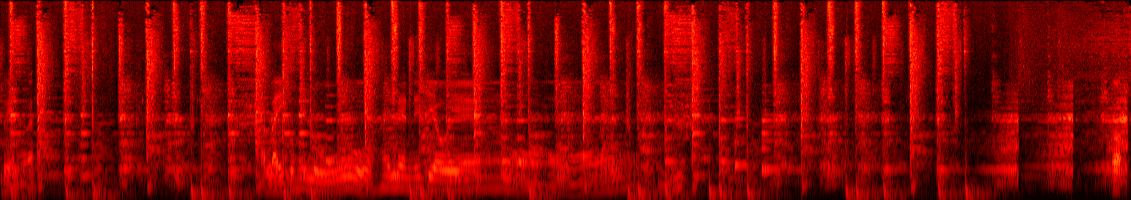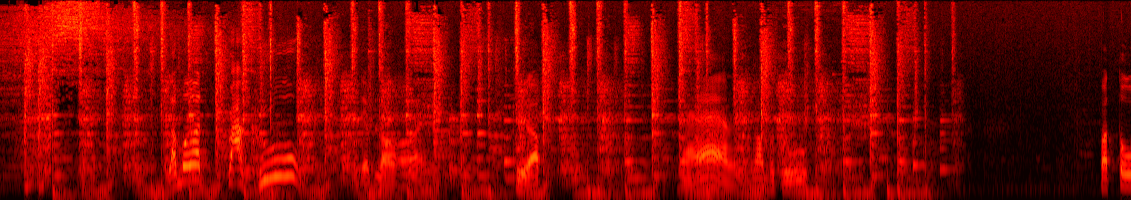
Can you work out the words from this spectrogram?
เซ็งเลยอะไรก็ไม่รู้ให้เล่นนิดเดียวเอง เบิดปากคูเรียบร้อย เกือบแหมล่องประตู ประตู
